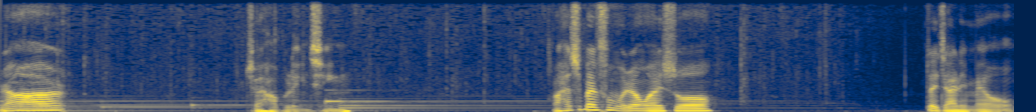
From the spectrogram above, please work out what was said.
然而，却毫不领情，我还是被父母认为说，对家里没有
